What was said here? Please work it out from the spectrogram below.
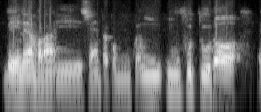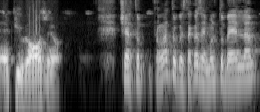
bene avrai sempre comunque un, un futuro eh, più roseo. Certo, tra l'altro questa cosa è molto bella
